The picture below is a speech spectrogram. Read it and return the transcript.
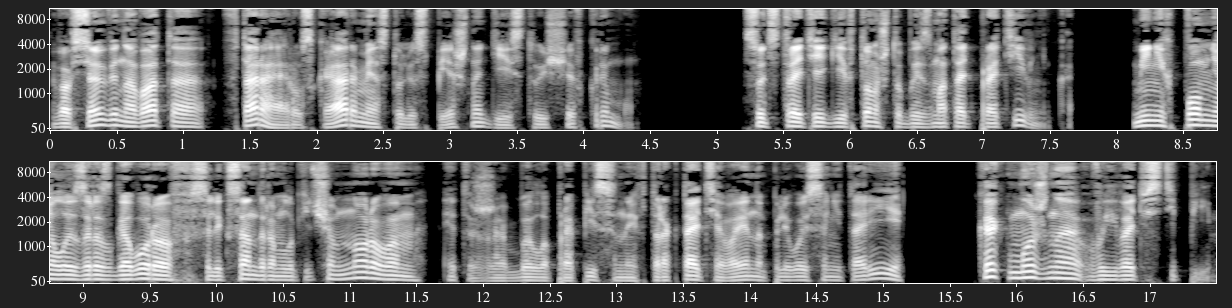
Во всем виновата вторая русская армия, столь успешно действующая в Крыму. Суть стратегии в том, чтобы измотать противника. Миних помнил из разговоров с Александром Лукичем Норовым, это же было прописано и в трактате о военно-полевой санитарии, как можно воевать в степи.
